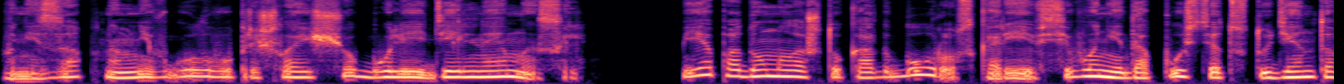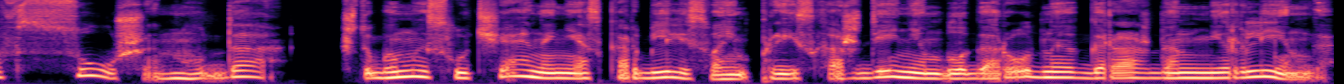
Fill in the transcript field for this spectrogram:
Внезапно мне в голову пришла еще более дельная мысль. Я подумала, что к отбору, скорее всего, не допустят студентов с суши, ну да, чтобы мы случайно не оскорбили своим происхождением благородных граждан Мирлинга,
